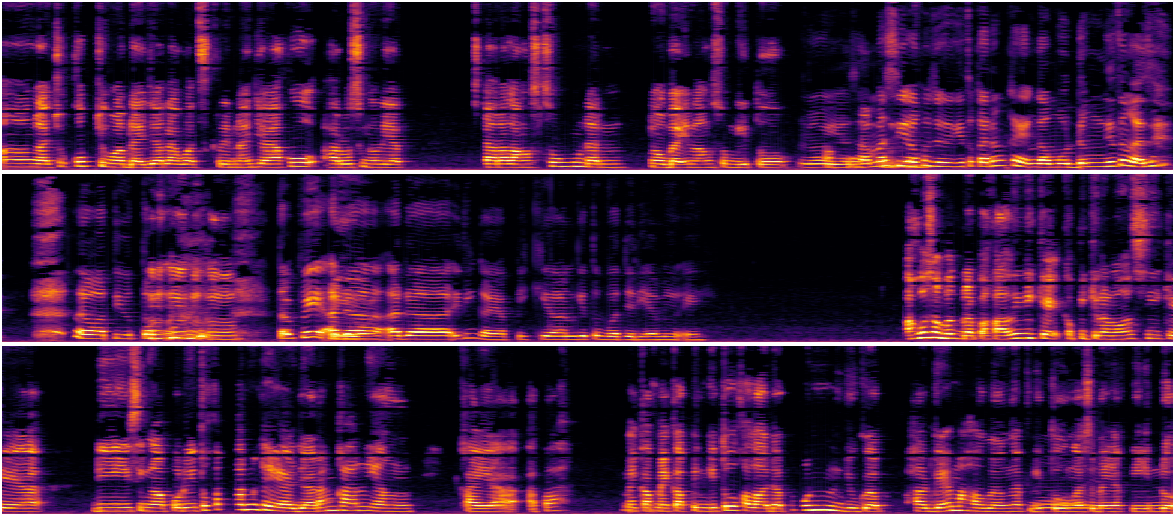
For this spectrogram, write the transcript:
eh, nggak cukup cuma belajar lewat screen aja. Aku harus ngelihat secara langsung dan nyobain langsung gitu. Oh iya Aku. sama sih aku juga gitu kadang kayak nggak mudeng gitu nggak sih lewat YouTube. Mm-mm. Tapi ada ada ini nggak ya pikiran gitu buat jadi MUA? aku sempat berapa kali kayak kepikiran banget sih kayak di Singapura itu kan kayak jarang kan yang kayak apa makeup makeupin gitu kalau ada pun juga harganya mahal banget gitu Oh, nggak iya. sebanyak di Indo.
